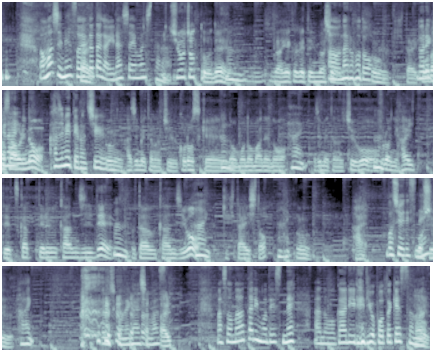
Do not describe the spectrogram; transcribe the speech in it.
あもしねそういう方がいらっしゃいましたら、一応ちょっとね、うん。投げかけてみましょうよ。あなるほど、うん、聞きたい。どれぐらの初めての中、うん、初めての中。コロスケのモノマネのはい。初めての中をお風呂に入って使ってる感じでうん。歌う感じをはい。聞きたい人、はい。うん、はい、募集ですね。募集。はい。よろしくお願いします。はい、まあそのあたりもですね、あのガーリーレディオポッドキャストの、はい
